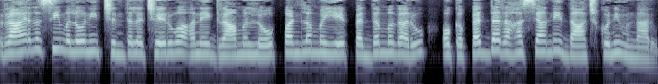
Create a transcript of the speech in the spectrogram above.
రాయలసీమలోని చింతల చేరువ అనే గ్రామంలో పండ్లమ్మయ్యే పెద్దమ్మగారు ఒక పెద్ద రహస్యాన్ని దాచుకొని ఉన్నారు.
